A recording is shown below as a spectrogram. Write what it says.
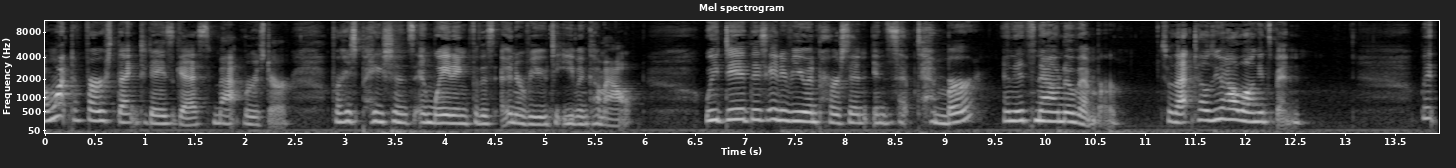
I want to first thank today's guest, Matt Brewster, for his patience in waiting for this interview to even come out. We did this interview in person in September, and it's now November. So that tells you how long it's been. But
